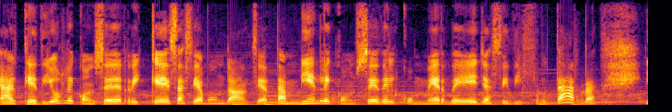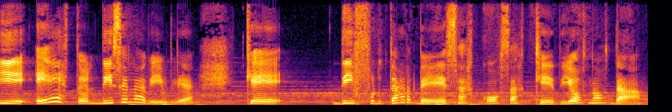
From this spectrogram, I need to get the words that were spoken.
al que Dios le concede riquezas y abundancia, también le concede el comer de ellas y disfrutarlas. Y esto dice la Biblia que disfrutar de esas cosas que Dios nos da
